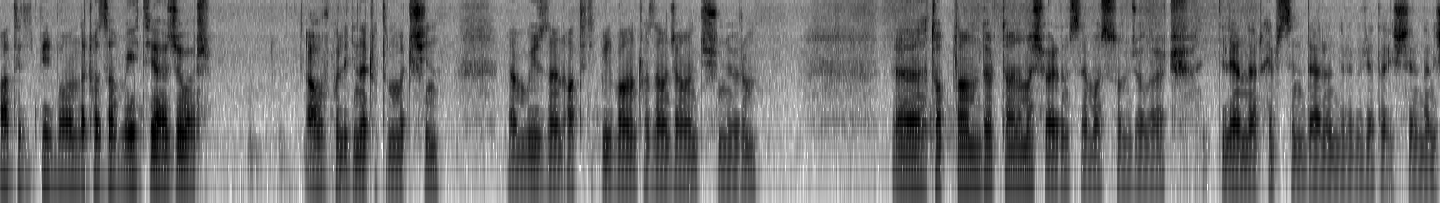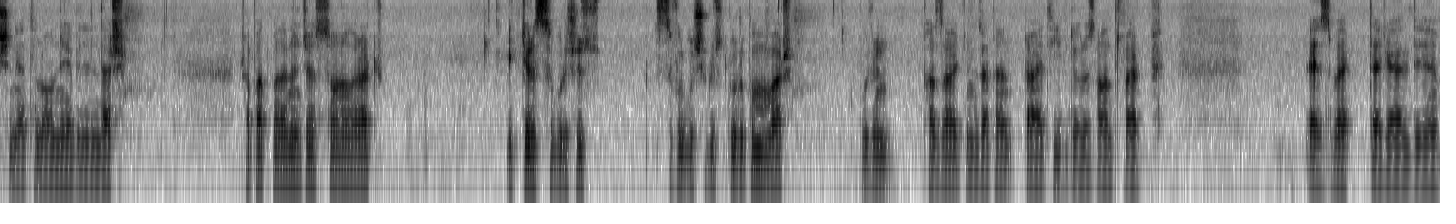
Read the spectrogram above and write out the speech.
Atletik Bilbao'nun da kazanmaya ihtiyacı var. Avrupa Ligi'ne katılmak için. Ben bu yüzden Atletik Bilbao'nun kazanacağını düşünüyorum. Ee, toplam 4 tane maç verdim size maç sonucu olarak. Dileyenler hepsini değerlendirebilir ya da işlerinden işine yatan oynayabilirler. Kapatmadan önce son olarak ilk yarı 0 üst 0.5 üst grubum var. Bugün pazar günü zaten gayet iyi gidiyoruz. Antwerp, Esbjerg de geldi.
